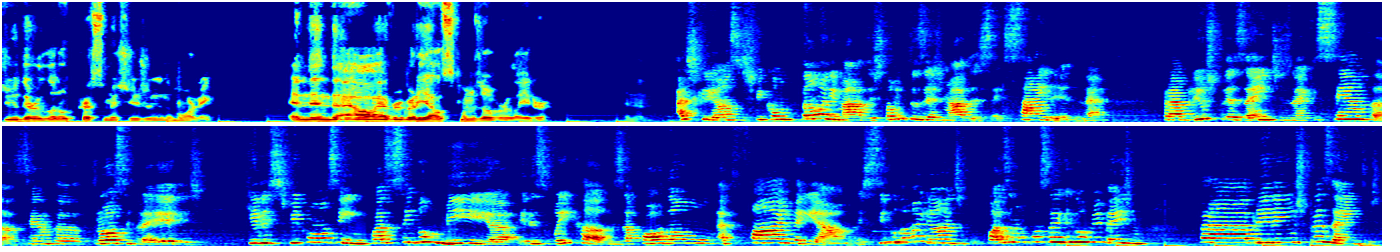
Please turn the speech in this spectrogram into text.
do their little Christmas usually in the morning, and then the, all everybody else comes over later. And then As crianças ficam tão animadas, tão entusiasmadas, excited, né? Para abrir os presentes, né? Que senta, senta, trouxe para eles, que eles ficam assim, quase sem dormir. Eles wake up, eles acordam at 5 a.m., às 5 da manhã, tipo, quase não conseguem dormir mesmo, para abrirem os presentes.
